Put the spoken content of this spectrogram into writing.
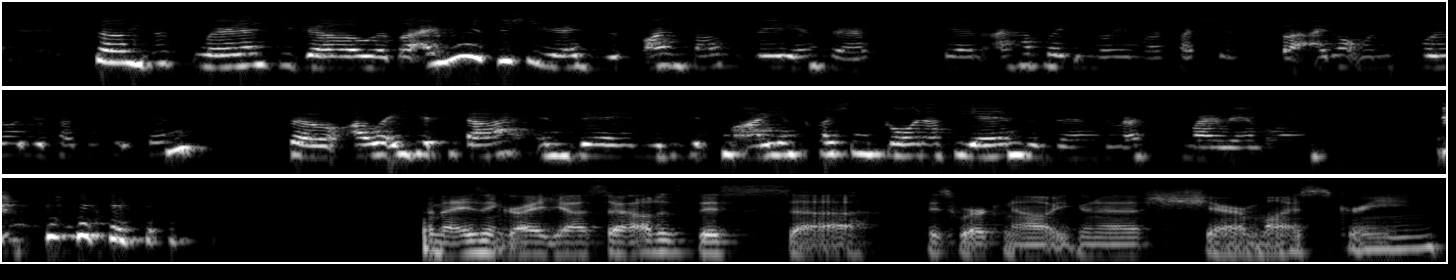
so you just learn as you go. But I really appreciate your guys' response. That was a great answer. And I have like a million more questions, but I don't want to spoil your presentation. So I'll let you get to that and then maybe get some audience questions going at the end and then the rest of my ramblings. Amazing, great. Yeah. So how does this uh, this work now? Are you gonna share my screen?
